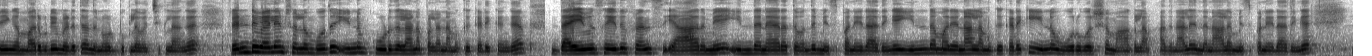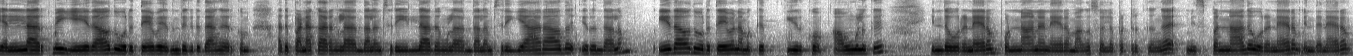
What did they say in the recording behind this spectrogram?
நீங்கள் மறுபடியும் எடுத்து அந்த நோட் புக்கில் வச்சுக்கலாங்க. ரெண்டு வேலையும் சொல்லும்போது இன்னும் கூடுதலான பலன் நமக்கு கிடைக்குங்க. தயவு செய்து ஃப்ரெண்ட்ஸ் யாருமே இந்த நேரத்தை வந்து மிஸ் பண்ணிடாதீங்க. இந்த மாதிரி நாள் நமக்கு கிடைக்க இன்னும் ஒரு வருஷம் ஆகலாம். அதனால் இந்த நாளை மிஸ் பண்ணிடாதீங்க. எல்லாருக்குமே ஏதாவது ஒரு தேவை இருந்துக்கிட்டு தாங்க இருக்கும். அது பணக்காரங்களாக இருந்தாலும் சரி இல்லாதவங்களாக இருந்தாலும் சரி யாராவது இருந்தாலும் ஏதாவது ஒரு தேவை நமக்கு இருக்கும். அவங்களுக்கு இந்த ஒரு நேரம் பொன்னான நேரமாக சொல்லப்பட்டிருக்குங்க. மிஸ் பண்ணாத ஒரு நேரம் இந்த நேரம்.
